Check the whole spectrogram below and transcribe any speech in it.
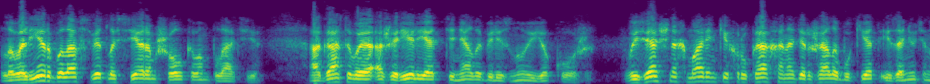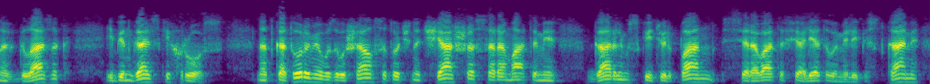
Лавальер была в светло-сером шелковом платье. Агатовое ожерелье оттеняло белизну ее кожи. В изящных маленьких руках она держала букет из анютиных глазок и бенгальских роз, над которыми возвышался точно чаша с ароматами гарлемский тюльпан с серовато-фиолетовыми лепестками —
